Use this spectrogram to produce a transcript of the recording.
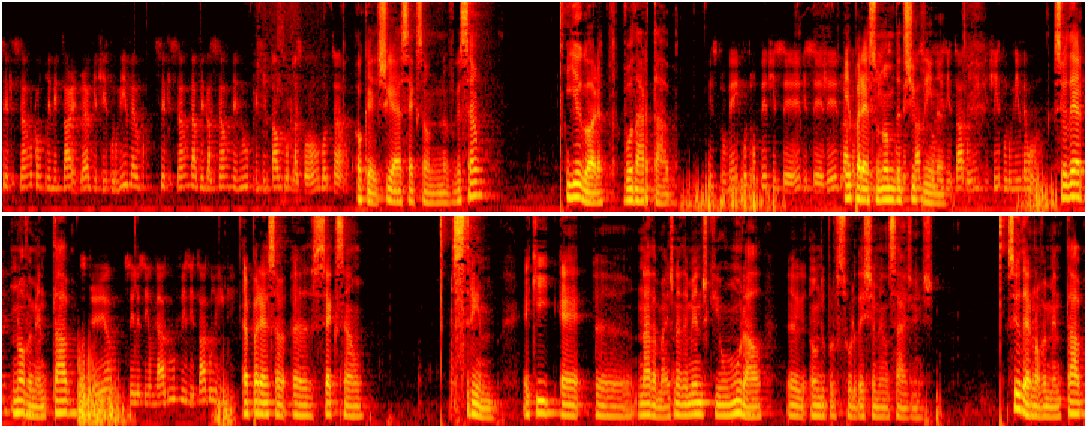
Secção complementar, breve, título, nível. Secção navegação, menu principal do botão. Ok, cheguei à secção de navegação e agora vou dar Tab. E aparece o nome da disciplina. 1. Se eu der novamente Tab, aparece a, a secção Stream. Aqui é eh, nada mais, nada menos que um mural onde o professor deixa mensagens. Se eu der novamente Tab,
